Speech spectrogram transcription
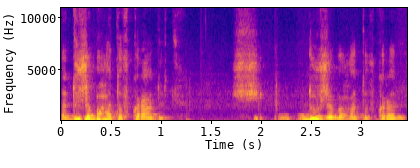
дуже багато вкрадуть. Дуже багато вкрадуть.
